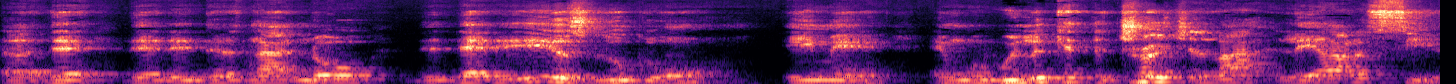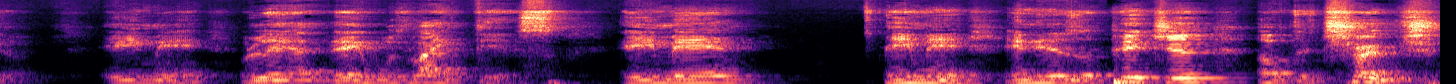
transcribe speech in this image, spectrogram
Uh, that, that it does not know that, that it is lukewarm. Amen. And when we look at the church in La- Laodicea, amen, they, was like this. Amen. Amen. And it is a picture of the church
